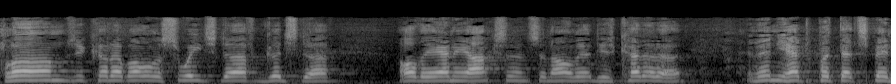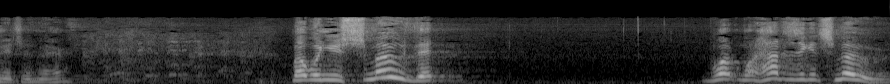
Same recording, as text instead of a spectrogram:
plums, you cut up all the sweet stuff, good stuff all the antioxidants and all that, just cut it up. And then you have to put that spinach in there. But when you smooth it, what, how does it get smooth?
